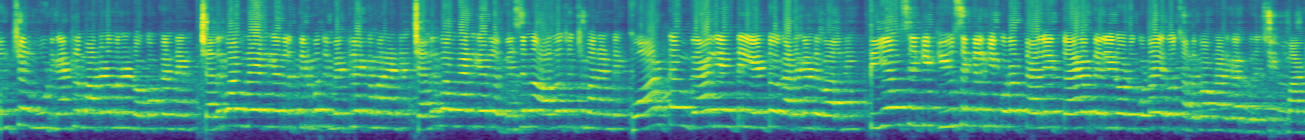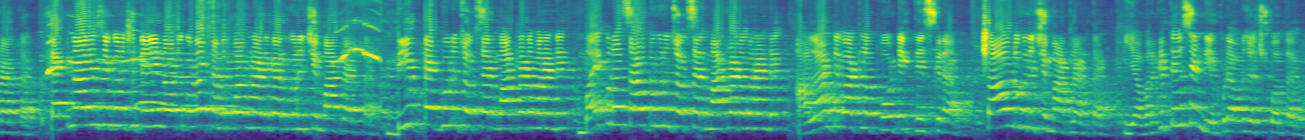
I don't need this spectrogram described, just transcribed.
నుంచొని మూడు గంటలు మాట్లాడమని ఒక్కొక్కరిని. చంద్ర నాయుడు గారిలో తిరుపతి మెట్లు ఎక్కమనండి చంద్రబాబు నాయుడు గారిలో విజన్ ఆలోచించమనండి క్వాంటమ్ వ్యాలీ అంటే ఏంటో అడగండి వాళ్ళని టీఎంసీకి క్యూసెక్లకి కూడా తేలి తేడా తెలియనోడు కూడా ఏదో చంద్రబాబు నాయుడు గారి గురించి మాట్లాడతారు. టెక్నాలజీ గురించి తెలియనోడు కూడా చంద్రబాబు నాయుడు గారి గురించి మాట్లాడతారు. డీప్ టెక్ గురించి ఒకసారి మాట్లాడమనండి. మైక్రోసాఫ్ట్ గురించి ఒకసారి మాట్లాడమనండి. అలాంటి వాటిలో పోటీకి తీసుకురారు. చావుల గురించి మాట్లాడతారు. ఎవరికి తెలుసండి ఎప్పుడు ఎవరు చచ్చిపోతారు?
